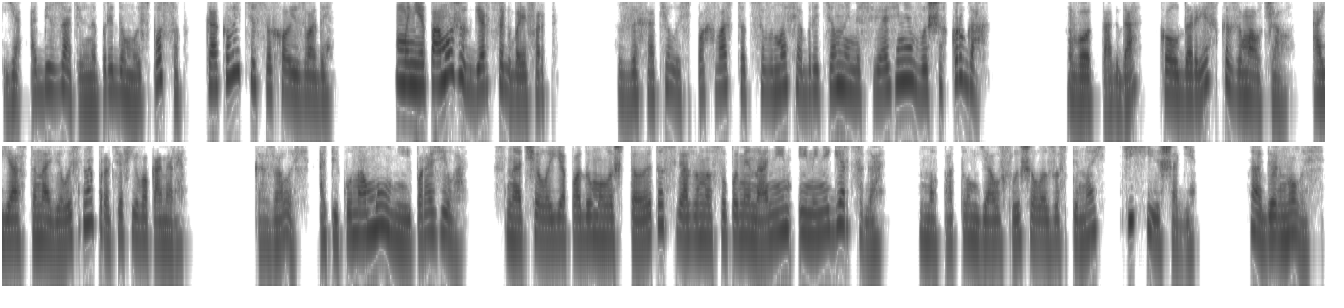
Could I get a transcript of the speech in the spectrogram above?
Я обязательно придумаю способ, как выйти сухой из воды. Мне поможет герцог Бейфорд. Захотелось похвастаться вновь обретенными связями в высших кругах. Вот тогда Колдер резко замолчал, а я остановилась напротив его камеры. Казалось, опекуна молнии поразила. Сначала я подумала, что это связано с упоминанием имени герцога, но потом я услышала за спиной тихие шаги. Обернулась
